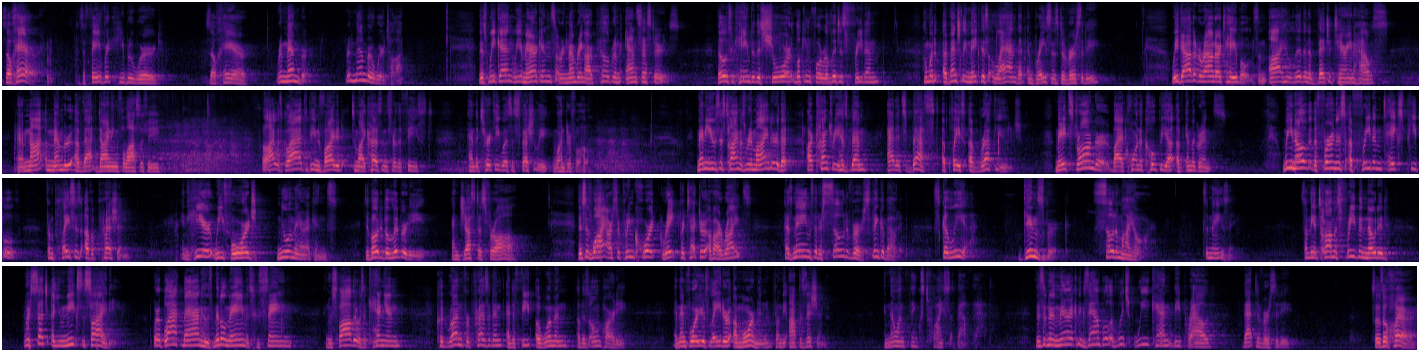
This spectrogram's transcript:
Zocher is a favorite Hebrew word. Zocher, remember. Remember, we're taught. This weekend, we Americans are remembering our pilgrim ancestors, those who came to this shore looking for religious freedom, who would eventually make this a land that embraces diversity. We gathered around our tables, and I, who live in a vegetarian house, and am not a member of that dining philosophy. Well, I was glad to be invited to my cousins for the feast, and the turkey was especially wonderful. Many use this time as a reminder that our country has been, at its best, a place of refuge, made stronger by a cornucopia of immigrants. We know that the furnace of freedom takes people from places of oppression. And here we forge new Americans devoted to liberty and justice for all. This is why our Supreme Court, great protector of our rights, has names that are so diverse. Think about it Scalia, Ginsburg, Sotomayor. It's amazing. Something that Thomas Friedman noted we're such a unique society where a black man whose middle name is Hussein and whose father was a Kenyan could run for president and defeat a woman of his own party, and then four years later, a Mormon from the opposition. And no one thinks twice about that. This is an American example of which we can be proud, that diversity. So, Zachor,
